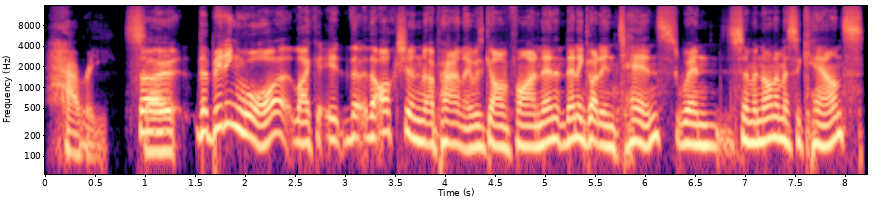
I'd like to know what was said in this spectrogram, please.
Harry. So, the bidding war, like it, the, the auction, apparently was going fine. Then then it got intense when some anonymous accounts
